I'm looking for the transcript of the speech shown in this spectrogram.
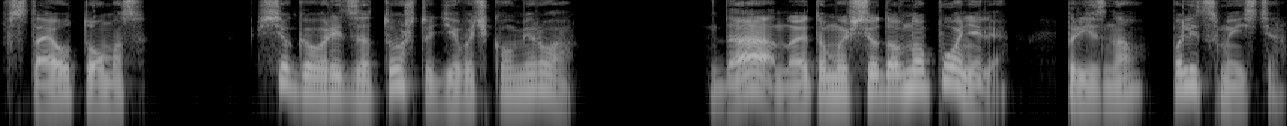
вставил Томас. Все говорит за то, что девочка умерла. Да, но это мы все давно поняли, признал полицмейстер.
